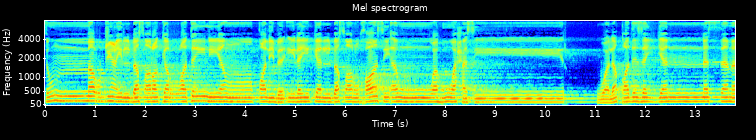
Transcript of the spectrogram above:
ثم ارجع البصر كرتين ينقلب إليك البصر خاسئا وهو حسير. ولقد زينا السماء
